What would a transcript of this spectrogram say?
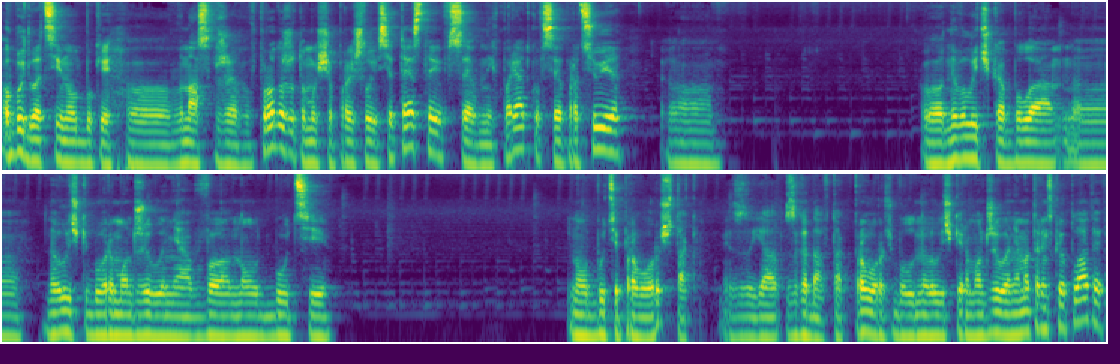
Обидва ці ноутбуки е, в нас вже в продажу, тому що пройшли всі тести, все в них в порядку, все працює. Е, Невеличка була, невеличкий був ремонт живлення в ноутбуці. Ноутбуці праворуч, так, я згадав, так, праворуч був невеличкий ремонт живлення материнської плати,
